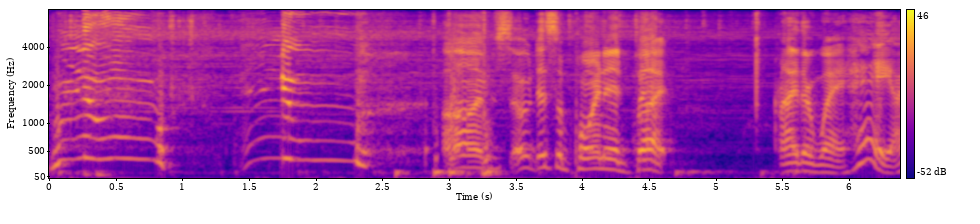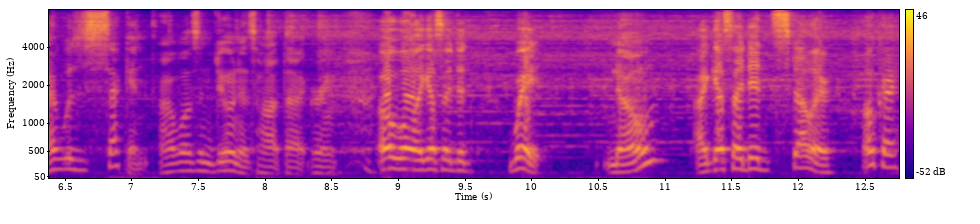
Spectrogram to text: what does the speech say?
No! I'm so disappointed, but either way. Hey, I was second. I wasn't doing as hot that green. Oh, well, I guess I did... Wait, no? I guess I did stellar. Okay.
